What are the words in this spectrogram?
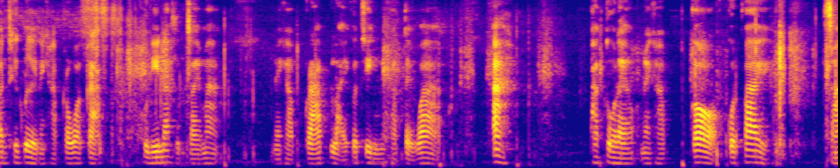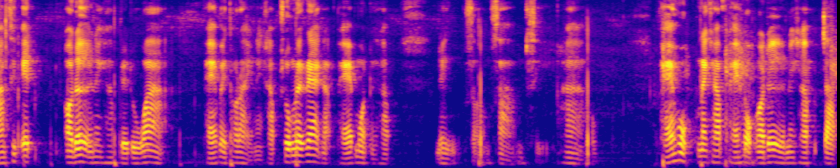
บันทึกเลยนะครับ เพราะว่ากราฟคู่นี้น่าสนใจมาก นะครับ กราฟไหลก็จริงนะครับ แต่ว่าอะพักตัวแล้วนะครับ ก็กดไป 31ออเดอร์นะครับ เดี๋ยวดูว่าแพ้ไปเท่าไหร่นะครับ ช่วงแรกๆอะแพ้หมดนะครับ 1 2 3 4 5 6 แพ้ 6 นะครับ แพ้6ออเดอร์นะครับ จาก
